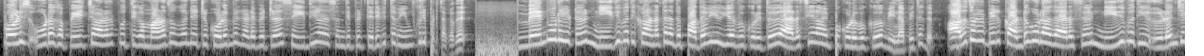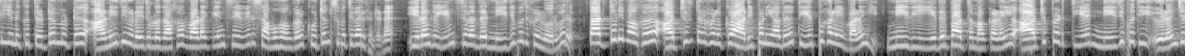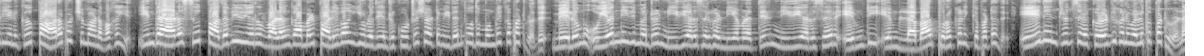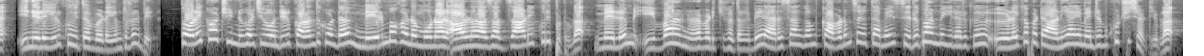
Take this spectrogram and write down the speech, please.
போலீஸ் ஊடக பேச்சாளர் புத்திக மனதுங்க நேற்று கொழும்பில் நடைபெற்ற செய்தியாளர் சந்திப்பில் தெரிவித்தமையும் குறிப்பிடத்தக்கது. மேன்முறையீட்டு நீதிபதிக்கான தனது பதவி உயர்வு குறித்து அரசியலமைப்பு குழுவுக்கு விண்ணப்பித்தது. அது தொடர்பில் கண்டுகொள்ளாத அரசு நீதிபதி இளஞ்செழியனுக்கு திட்டமிட்டு அநீதி இழைத்துள்ளதாக வடக்கின் சிவில் சமூகங்கள் குற்றம் சுமத்தி வருகின்றன. இலங்கையின் சிறந்த நீதிபதிகள் ஒருவர் தத்துடிவாக அச்சுறுத்தல்களுக்கு அடிப்பணியாது தீர்ப்புகளை வழங்கி நீதியை எதிர்பார்த்த மக்களை ஆற்றுப்படுத்திய நீதிபதி இளஞ்செழியனுக்கு பாரபட்சமான வகையில் இந்த அரசு பதவி உயர்வு வழங்காமல் பழிவாங்கியுள்ளது என்ற குற்றச்சாட்டும் இதன்போது முன்வைக்கப்பட்டுள்ளது. உள்ளது மேலும் உயர்நீதிமன்ற நீதியரசர்கள் நியமனத்தில் நீதியரசர் எம் டி எம் லபார் புறக்கணிக்கப்பட்டது. ஏன் என்றும் சில கேள்விகளும் எழுப்பப்பட்டுள்ளன. இந்நிலையில் குறித்த விடயம் தொடர்பில் தொலைக்காட்சி நிகழ்ச்சி ஒன்றில் கலந்து கொண்ட மேல்மாகாண முன்னாள் ஆளுநர் ஆசாத் ஜாலி குறிப்பிட்டுள்ளார். மேலும் இவ்வாறான நடவடிக்கைகள் தொடர்பில் அரசாங்கம் கவனம் செலுத்தாமை சிறுபான்மையினருக்கு இழைக்கப்பட்ட அநியாயம் என்றும் குற்றச்சாட்டியுள்ளார்.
